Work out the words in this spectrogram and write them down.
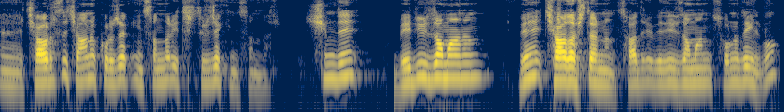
e, çağrısı çağını kuracak insanları yetiştirecek insanlar. Şimdi Bediüzzaman'ın ve çağdaşlarının, sadece Bediüzzaman sorunu değil bu,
